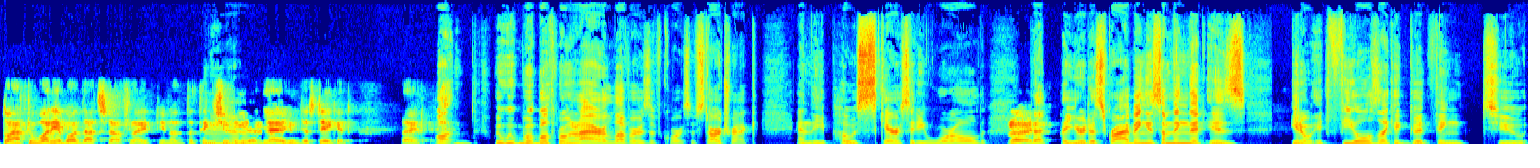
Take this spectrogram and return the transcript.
don't have to worry about that stuff, right? You know, the things yeah. you need are there, you just take it, right? Well, we, we both Roland and I are lovers, of course, of Star Trek and the post-scarcity world right. that, that you're describing is something that is, you know, it feels like a good thing to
